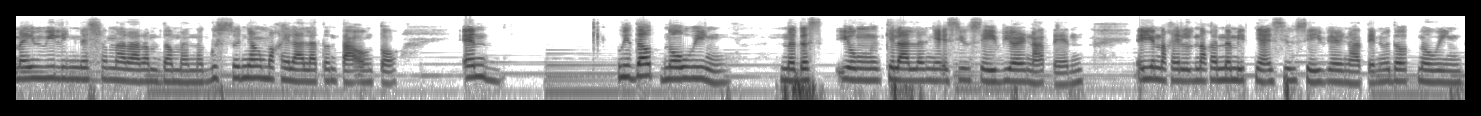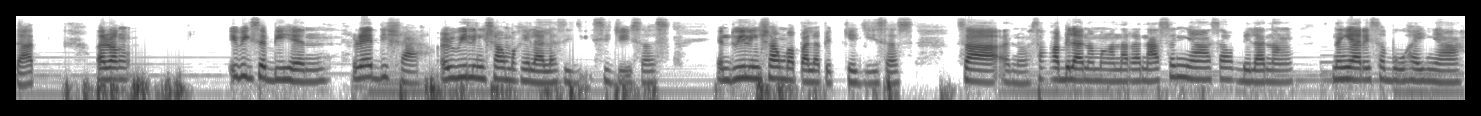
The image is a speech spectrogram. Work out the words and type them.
may willingness siyang nararamdaman na gusto niyang makilala tong taong to. And without knowing na das, yung kilala niya is yung savior natin, eh yung nakil, nakanamit niya is yung savior natin without knowing that, parang ibig sabihin, ready siya or willing siyang makilala si, si Jesus and willing siyang mapalapit kay Jesus sa ano sa kabila ng mga naranasan niya sa kabila ng nangyari sa buhay niya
